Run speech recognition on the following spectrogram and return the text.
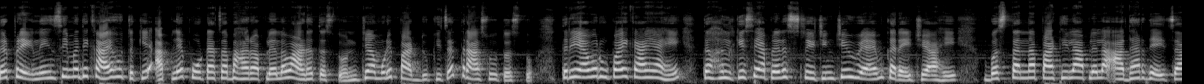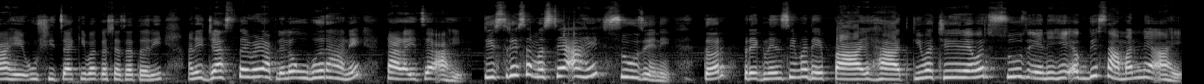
तर प्रेग्नेन्सीमध्ये काय होतं की आपल्या पोटाचा भार आपल्याला वाढत असतो आणि ज्यामुळे पाठदुखीचा त्रास होत असतो. तर यावर उपाय काय आहे? तर हलकेसे आपल्याला स्ट्रेचिंगचे व्यायाम करायचे आहे. बसताना पाठीला आपल्याला आधार द्यायचा आहे उशीचा किंवा कशाचा तरी आणि जास्त वेळ आपल्याला उभं राहणे टाळायचं आहे. तिसरी समस्या आहे सूज येणे. तर प्रेग्नेन्सीमध्ये पाय हात किंवा चेहऱ्यावर सूज येणे हे अगदी सामान्य आहे.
